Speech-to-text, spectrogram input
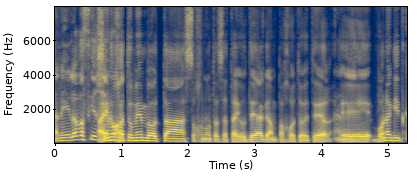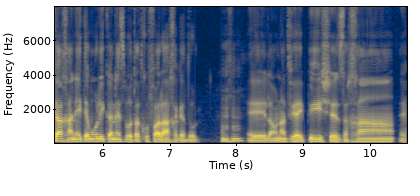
אני לא מזכיר שמות. היינו חתומים באותה סוכנות, אז אתה יודע גם פחות או יותר. אה. אה, בוא נגיד ככה, אני הייתי אמור להיכנס באותה תקופה לאח הגדול, מהמם. אה, לעונת VIP שזכה אה,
